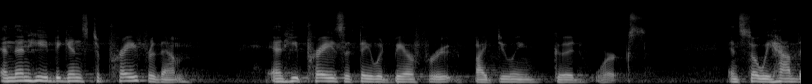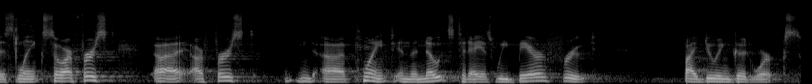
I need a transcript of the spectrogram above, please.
And then he begins to pray for them. And he prays that they would bear fruit by doing good works. And so we have this link. So our first, uh, our first uh, point in the notes today is we bear fruit by doing good works.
